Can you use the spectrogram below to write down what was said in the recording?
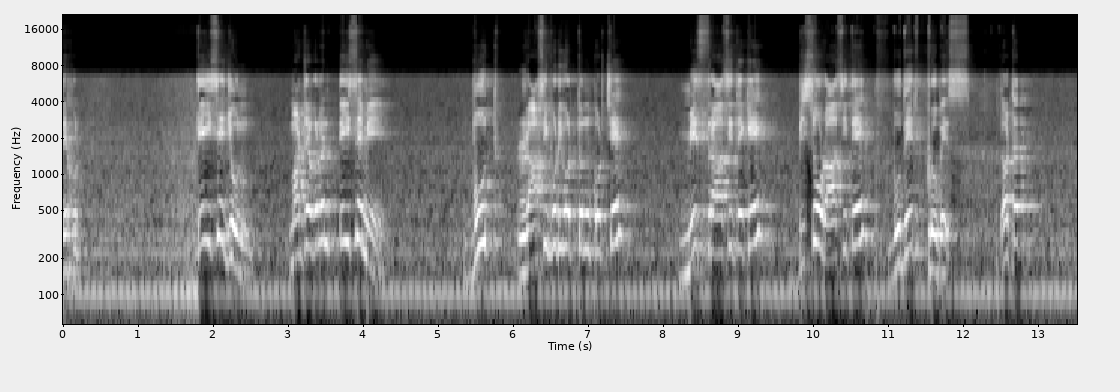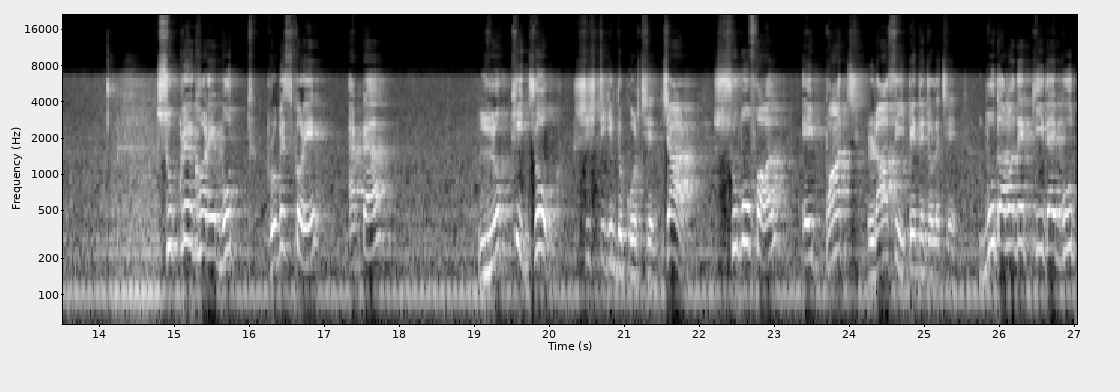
দেখুন, তেইশে জুন, মার্জনা করবেন তেইশে মে, বুধ রাশি পরিবর্তন করছে, মেষ রাশি থেকে বিষ রাশিতে বুধের প্রবেশ। অর্থাৎ শুক্রের ঘরে বুধ প্রবেশ করে একটা লক্ষ্মী যোগ সৃষ্টি কিন্তু করছে, যার শুভ ফল এই পাঁচ রাশি পেতে চলেছে। বুধ আমাদের কি দেয়? বুধ,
